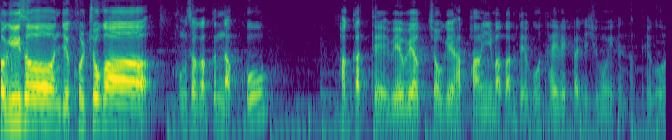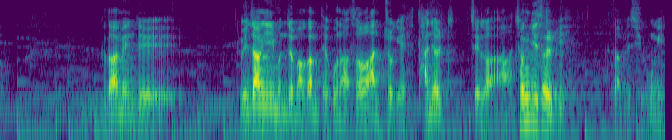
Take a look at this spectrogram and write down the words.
여기서 이제 골조가 공사가 끝났고 바깥에 외벽 쪽에 합판이 마감되고 타이백까지 시공이 된 상태고 그 다음에 이제 외장이 먼저 마감되고 나서 안쪽에 단열재가 아, 전기 설비 그 다음에 시공이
